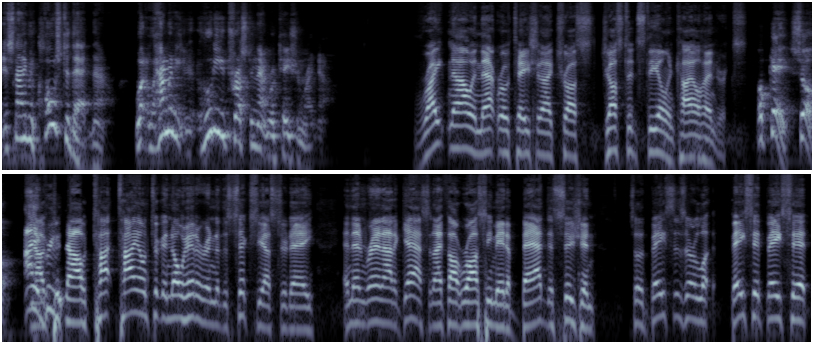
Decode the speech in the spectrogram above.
It's not even close to that now. What? How many? Who do you trust in that rotation right now? Right now in that rotation, I trust Justin Steele and Kyle Hendricks. Okay, so I now, agree. Now, Ty- Taillon took a no hitter into the sixth yesterday and then ran out of gas. And I thought Rossi made a bad decision. So the bases are lo- base hit, base hit.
